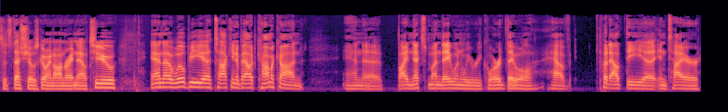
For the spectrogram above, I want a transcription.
Since that show's going on right now too, and uh, we'll be uh, talking about Comic Con. And uh, by next Monday when we record, they will have put out the uh, entire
